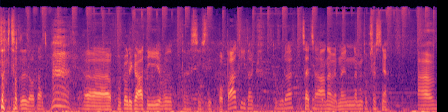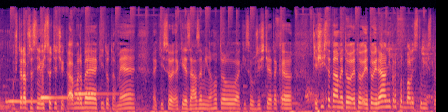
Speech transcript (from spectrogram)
Co to je za otázku? Uh, po kolikátý, to je si myslím po pátý, tak to bude? CCA, nevím, ne, nevím to přesně. A už teda přesně víš, co tě čeká v Marbe, jaký to tam je, jaký, jsou, jaký je zázemí na hotelu, jaký jsou hřiště, tak eh, těšíš se tam, je to, je to, je to ideální pro fotbalistu místo?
